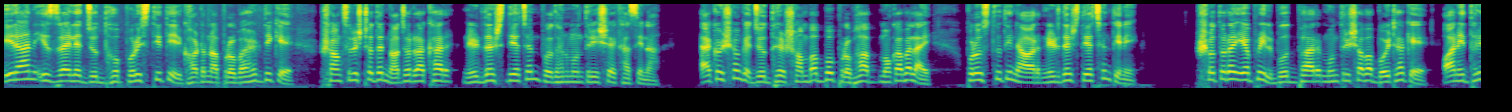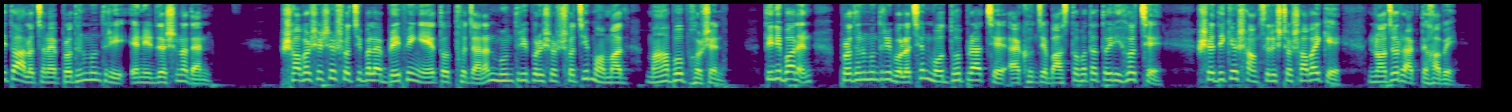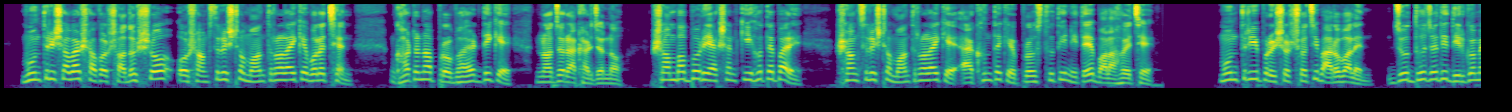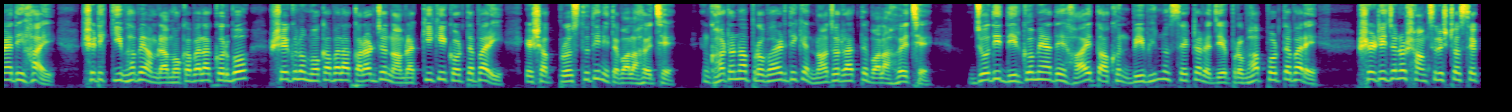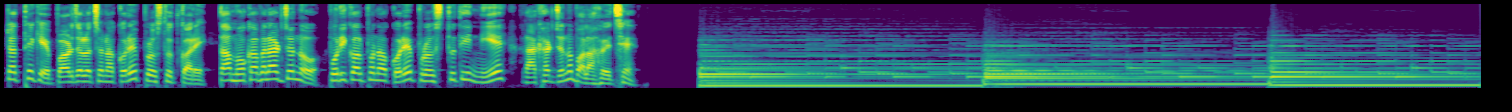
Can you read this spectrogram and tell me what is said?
Iran ইসরায়েলের যুদ্ধ পরিস্থিতির ঘটনা প্রবাহের দিকে সংশ্লিষ্টদের নজর রাখার নির্দেশ দিয়েছেন প্রধানমন্ত্রী শেখ হাসিনা। একই সঙ্গে যুদ্ধের সম্ভাব্য প্রভাব মোকাবেলায় প্রস্তুতি নেওয়ার নির্দেশ দিয়েছেন তিনি। সতেরোই এপ্রিল বুধবার মন্ত্রিসভা বৈঠকে অনির্ধারিত আলোচনায় প্রধানমন্ত্রী এ নির্দেশনা দেন। সভা শেষে সচিবালয় ব্রিফিংয়ে এ তথ্য জানান মন্ত্রিপরিষদ সচিব মোহাম্মদ মাহবুব হোসেন। তিনি বলেন, প্রধানমন্ত্রী বলেছেন, মধ্যপ্রাচ্যে এখন যে বাস্তবতা তৈরি হচ্ছে, সেদিকে সংশ্লিষ্ট সবাইকে নজর রাখতে হবে। মন্ত্রিসভার সকল সদস্য ও সংশ্লিষ্ট মন্ত্রণালয়কে বলেছেন, ঘটনা প্রবাহের দিকে নজর রাখার জন্য। সম্ভাব্য রিয়াকশন কী হতে পারে? সংশ্লিষ্ট মন্ত্রণালয়কে এখন থেকে প্রস্তুতি নিতে বলা হয়েছে। মন্ত্রী পরিষদ সচিব আরও বলেন, যুদ্ধ যদি দীর্ঘমেয়াদী হয়, সেটি কীভাবে আমরা মোকাবেলা করব? সেগুলো মোকাবেলা করার জন্য আমরা কি কি করতে পারি? এসব প্রস্তুতি নিতে বলা হয়েছে। ঘটনা প্রবাহের দিকে নজর রাখতে বলা হয়েছে। যদি দীর্ঘমেয়াদে হয়, তখন বিভিন্ন সেক্টরে যে প্রভাব পড়তে পারে সেটি যেন সংশ্লিষ্ট সেক্টর থেকে পর্যালোচনা করে প্রস্তুত করে, তা মোকাবেলার জন্য পরিকল্পনা করে প্রস্তুতি নিয়ে রাখার জন্য বলা হয়েছে।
